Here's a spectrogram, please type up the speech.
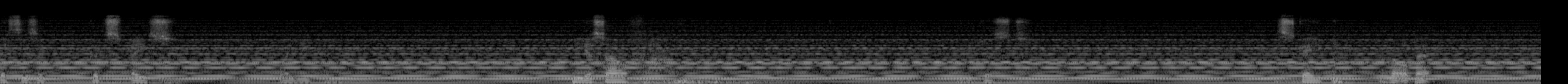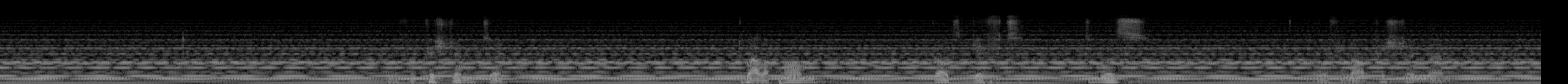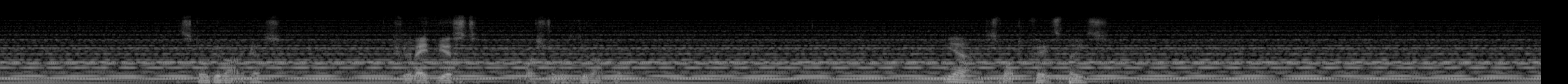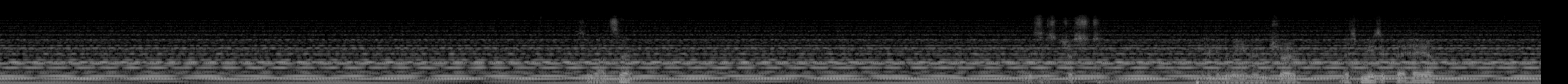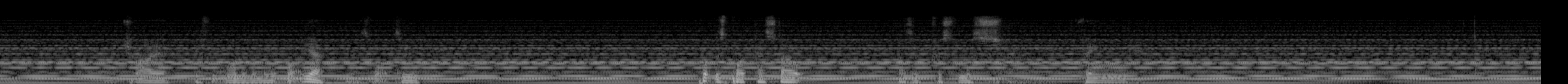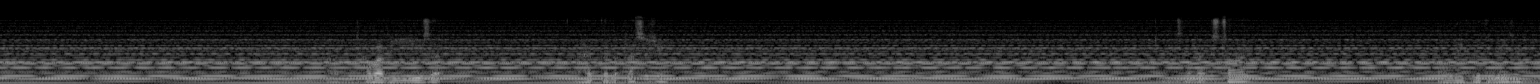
this is a good space where you can be yourself and just escape a little bit. And you're Christian, to dwell upon God's gift us. Or if you're not a Christian, then still do that, I guess. If you're an atheist, might struggle to do that, but yeah, I just want to create space. Put this podcast out as a Christmas thing. However you use it, I hope that it blesses you. Until next time, I'll leave with the music.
